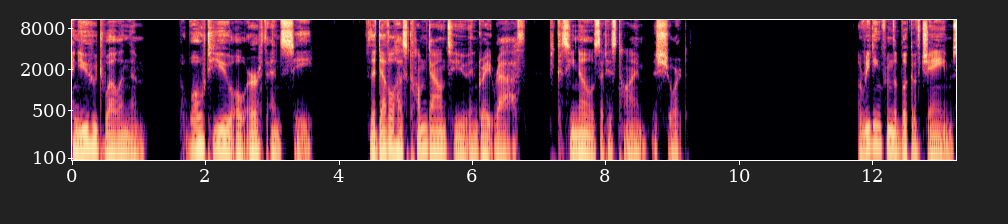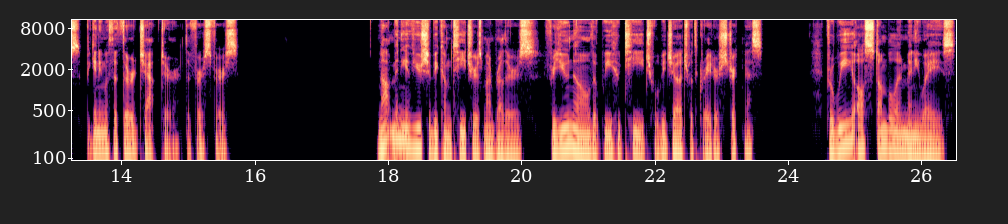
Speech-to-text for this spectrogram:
and you who dwell in them. But woe to you, O earth and sea! For the devil has come down to you in great wrath, because he knows that his time is short. A reading from the book of James, beginning with the third chapter, the first verse. Not many of you should become teachers, my brothers, for you know that we who teach will be judged with greater strictness. For we all stumble in many ways,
